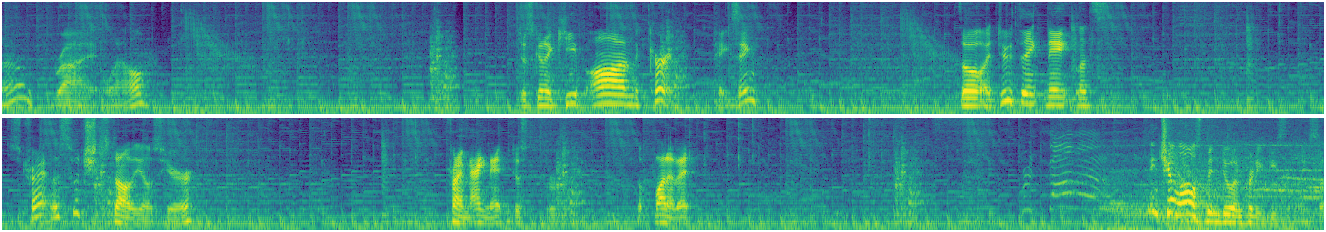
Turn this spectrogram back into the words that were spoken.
Alright, well. Just gonna keep on the current pacing. So I do think, Nate, let's let's try let's switch Stalios here. Try Magnet, just for the fun of it. I mean, Chillall's been doing pretty decently, so.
